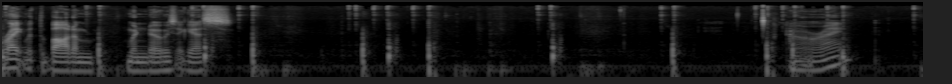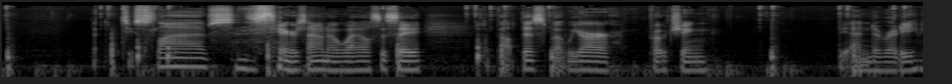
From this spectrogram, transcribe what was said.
right with the bottom windows, I guess. Alright. Two slabs and stairs. I don't know what else to say about this, but we are approaching the end already.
